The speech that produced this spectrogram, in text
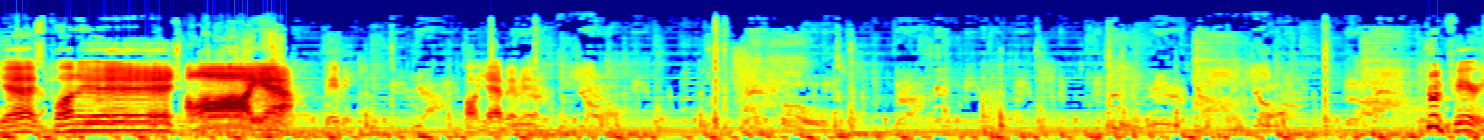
Yes, punish! Oh, yeah! Baby. Oh, yeah, baby. Good parry.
